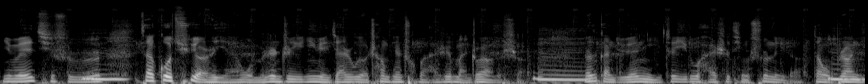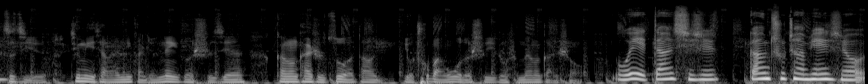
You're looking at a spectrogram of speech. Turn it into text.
因为其实嗯在过去而言，我们认知一个音乐家如果有唱片出版，还是蛮重要的事儿。嗯那感觉你这一路还是挺顺利的，但我不知道你嗯自己经历下来，你感觉那个时间刚刚开始做到有出版物的是一种什么样的感受？我也当其实刚出唱片的时候，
